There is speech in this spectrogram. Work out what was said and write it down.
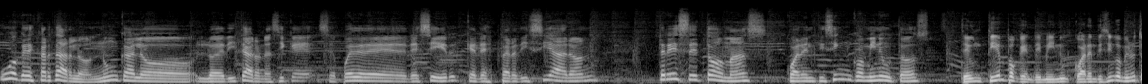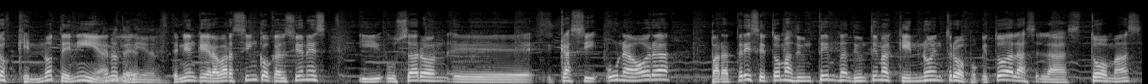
hubo que descartarlo, nunca lo, lo editaron, así que se puede decir que desperdiciaron 13 tomas, 45 minutos, de un tiempo que de minu- 45 minutos que no tenían. Que no Le- tenían. Tenían que grabar cinco canciones y usaron eh, casi una hora para 13 tomas de un tema de un tema que no entró, porque todas las, las tomas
